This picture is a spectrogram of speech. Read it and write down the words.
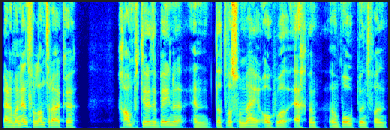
Permanent verlamd raken geamputeerde benen. En dat was voor mij ook wel echt een, een woonpunt van...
